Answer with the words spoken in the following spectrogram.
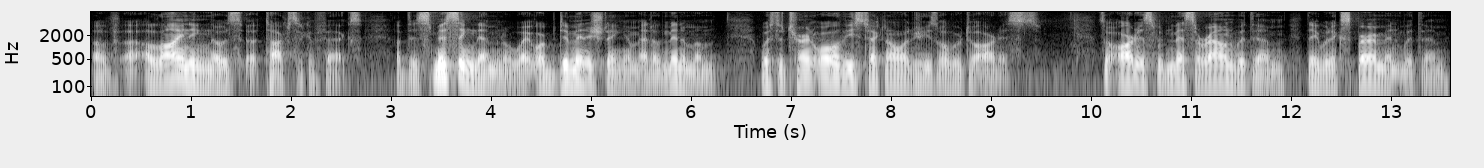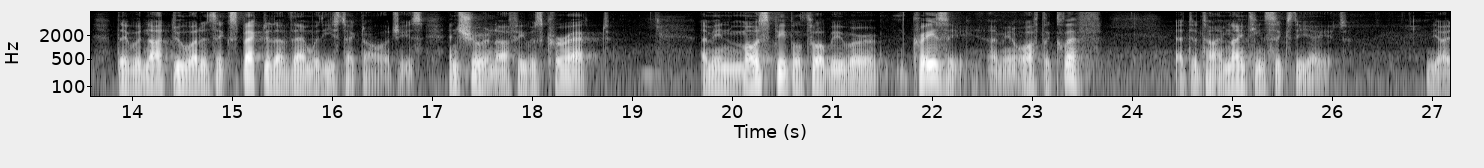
of uh, aligning those uh, toxic effects, of dismissing them in a way, or diminishing them at a minimum, was to turn all of these technologies over to artists. So artists would mess around with them, they would experiment with them, they would not do what is expected of them with these technologies. And sure enough, he was correct. I mean, most people thought we were crazy, I mean, off the cliff at the time, 1968. Yeah,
